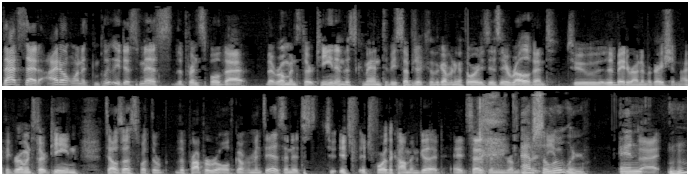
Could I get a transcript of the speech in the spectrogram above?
That said, I don't want to completely dismiss the principle that that Romans 13 and this command to be subject to the governing authorities is irrelevant to the debate around immigration. I think Romans 13 tells us what the the proper role of government is, and it's to, it's it's for the common good. It says in Romans absolutely, and that mm-hmm.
